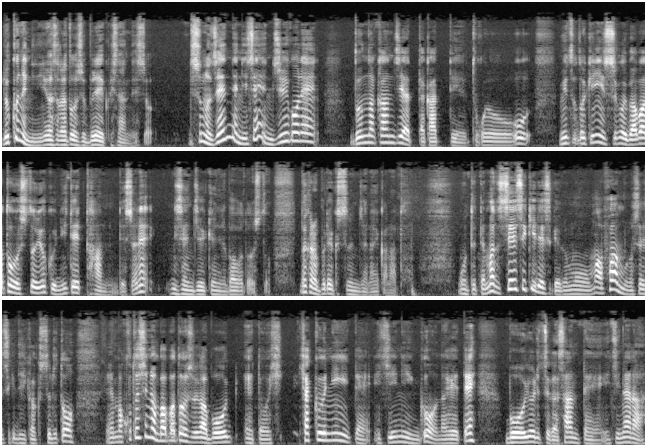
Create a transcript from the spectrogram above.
2016年に岩貞投手ブレイクしたんですよ。その前年2015年どんな感じやったかっていうところを見た時にすごい馬場投手とよく似てたんですよね。2019年の馬場投手と。だからブレイクするんじゃないかなと。思っててまず成績ですけども、まあ、ファームの成績で比較すると、えー、まあ、今年の馬場投手が、えーと、102.1イニングを投げて防御率が3.17、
